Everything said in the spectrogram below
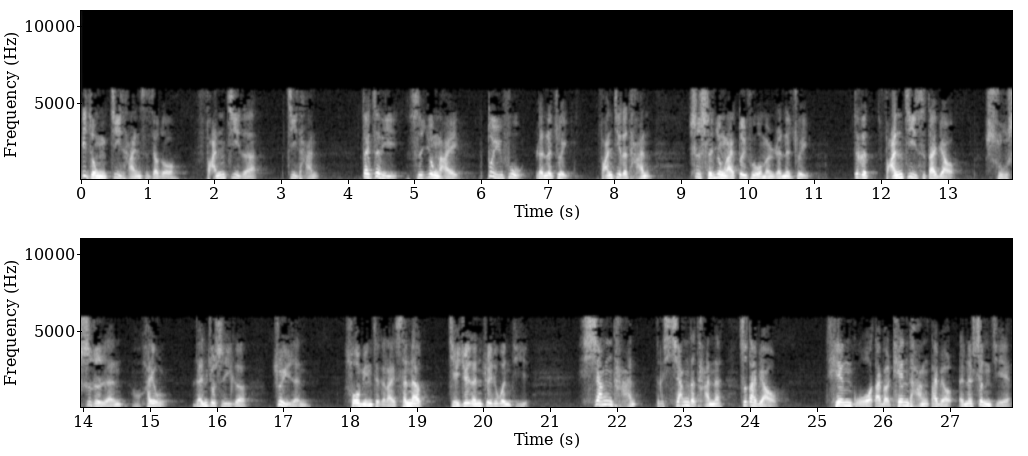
一种祭坛是叫做燔祭的祭坛，在这里是用来对付人的罪。燔祭的坛是神用来对付我们人的罪。这个燔祭是代表属世的人啊，还有人就是一个罪人，说明这个来神来解决人罪的问题。香坛这个香的坛呢，是代表。天国代表天堂，代表人的圣洁，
